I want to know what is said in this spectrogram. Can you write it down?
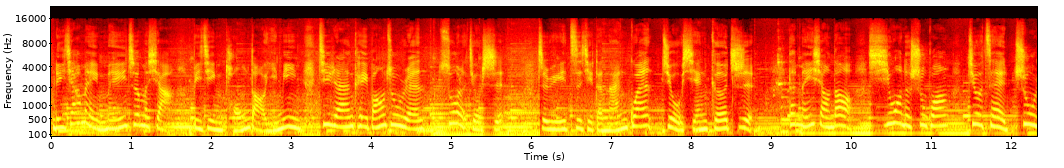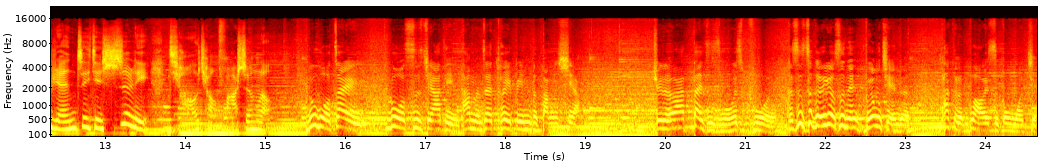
李佳美这么想，毕竟同岛一命，既然可以帮助人，做了就是。至于自己的难关，就先搁置。但没想到，希望的曙光就在助人这件事里悄悄发生了。如果在弱势家庭，他们在退兵的当下，觉得啊袋子怎么会是破的？可是这个又是那不用钱的，他可能不好意思跟我讲。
